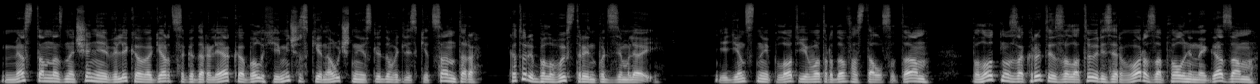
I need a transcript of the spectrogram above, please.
Местом назначения великого герцога Дорляка был химический научный исследовательский центр, который был выстроен под землей. Единственный плод его трудов остался там, плотно закрытый золотой резервуар, заполненный газом.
